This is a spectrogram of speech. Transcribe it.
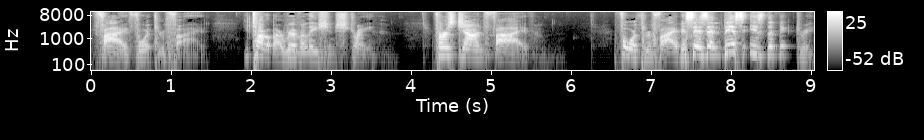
five four through five. You talk about revelation strength. First John five four through five. It says, "And this is the victory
